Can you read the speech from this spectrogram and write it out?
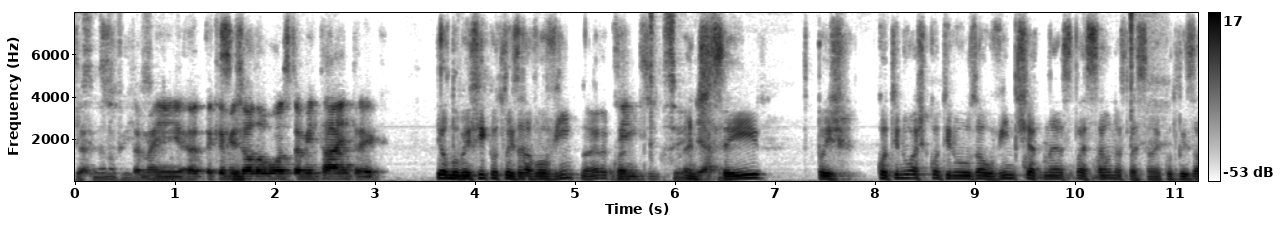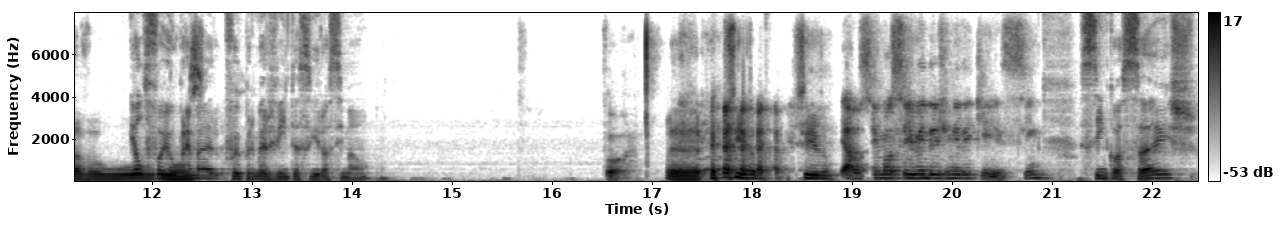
Portanto, vi, também a, a, camisola sim. 11 também está entregue. Ele no Benfica utilizava o 20, não era? Quando, 20. Antes yeah. de sair, depois Continua, acho que continua a usar o 27 na seleção, na seleção é que utilizava o. Ele foi, o, o primeiro, foi o primeiro 20 a seguir ao Simão. Porra. Uh, é possível, é possível. Yeah, o Simão saiu em 2005? 5 ou 6.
